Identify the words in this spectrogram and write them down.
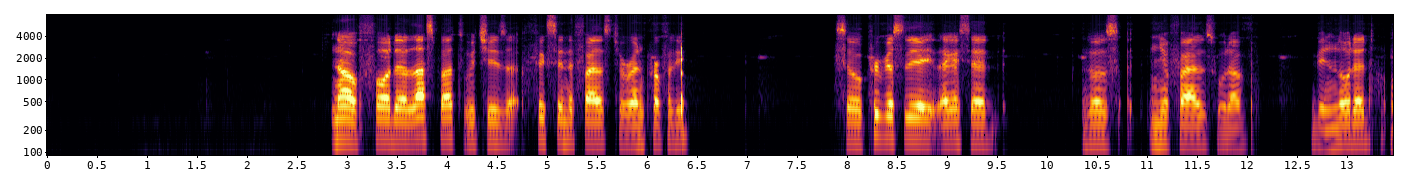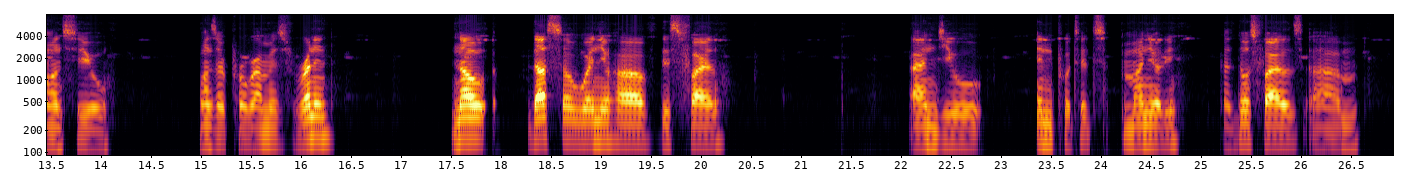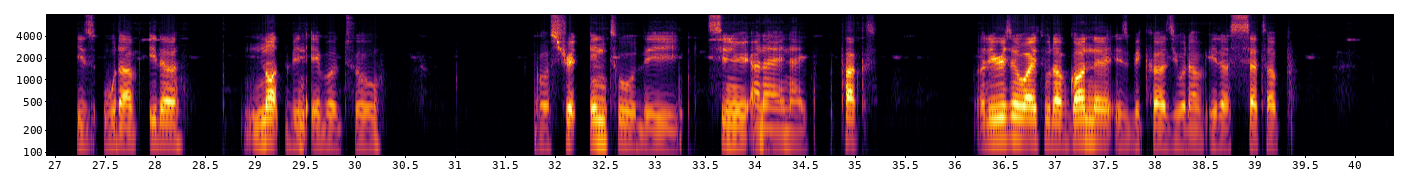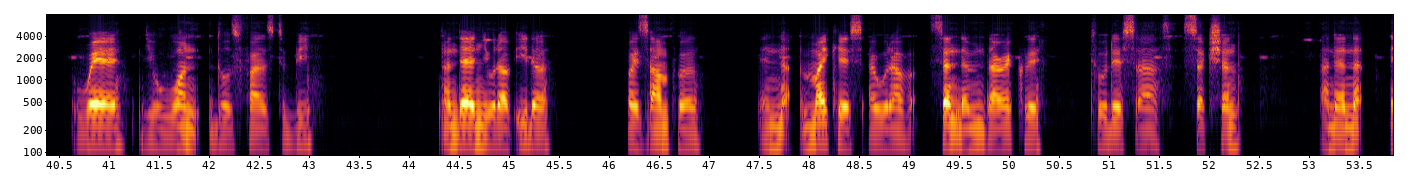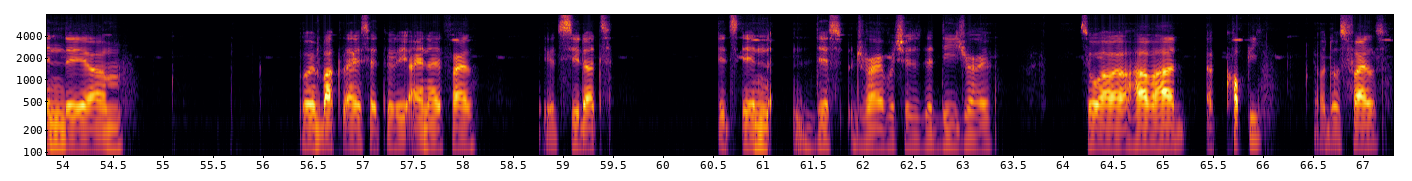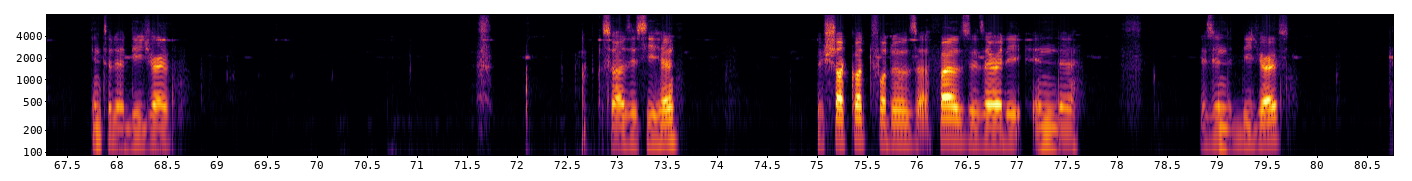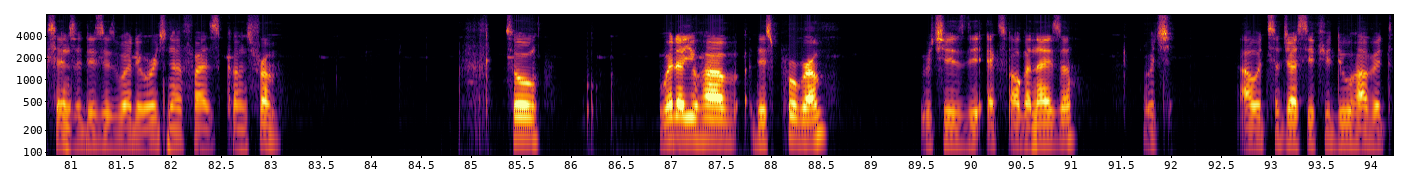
now for the last part which is uh, fixing the files to run properly. So previously like I said those new files would have been loaded once you once the program is running. Now that's so when you have this file and you input it manually because those files um, is would have either not been able to go straight into the scenery and ini packs but the reason why it would have gone there is because you would have either set up where you want those files to be and then you would have either for example in my case I would have sent them directly to this uh, section. And then in the um, going back like I said to the ini file you'd see that it's in this drive which is the D drive. So I have had a copy of those files into the D drive. So as you see here the shortcut for those uh, files is already in the is in the D drive since this is where the original files comes from. So whether you have this program which is the xOrganizer which I would suggest if you do have it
